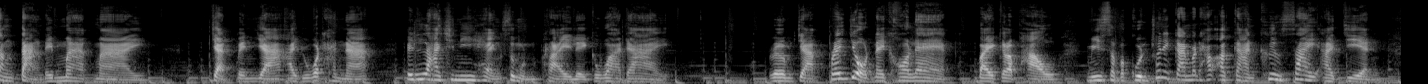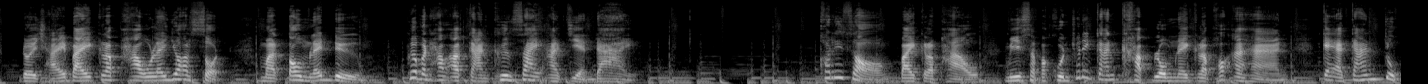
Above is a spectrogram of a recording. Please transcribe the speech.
ต่างๆ ได้มากมาย จัดเป็นยาอายุวัฒนะ เป็นราชินีแห่งสมุนไพรเลยก็ว่าได้ เริ่มจากประโยชน์ในข้อแรกใบกระเพรา มีสรรพคุณช่วยในการบรรเทาอาการคลื่นไส้อาเจียน โดยใช้ใบกระเพราและยอดสดมาต้มและดื่ม เพื่อบรรเทาอาการคลื่นไส้อาเจียนได้ ข้อที่ 2 ใบกระเพรา มีสรรพคุณช่วยในการขับลมในกระเพาะอาหาร แก้อาการจุก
